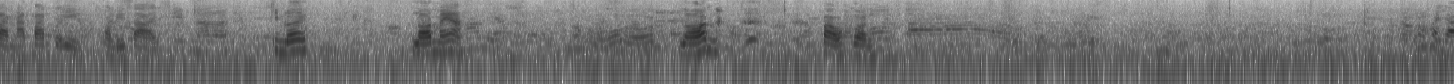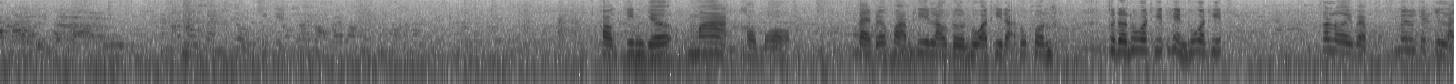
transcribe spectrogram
ลาดนัดบ้านตัวเองของดีไซน์ ชิมนะชิมเลย ร้อนไหมอะโอ้โหร้อน เป่าก่อน พยายามมาก ของกินเยอะมากเขาบอก แต่ด้วยความที่เราเดินทุกอาทิตย์อะทุกคน คือเดินทุกอาทิตย์เห็นทุกอาทิตย์ ก็เลยแบบไม่รู้จะกินอะไร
